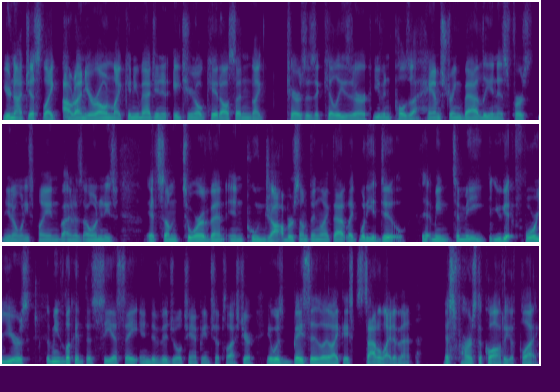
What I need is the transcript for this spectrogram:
you're not just like out on your own. Like, can you imagine an 18 year old kid all of a sudden like tears his Achilles or even pulls a hamstring badly in his first, you know, when he's playing on his own and he's at some tour event in Punjab or something like that? Like, what do you do? I mean, to me, you get four years. I mean, look at the CSA individual championships last year. It was basically like a satellite event as far as the quality of play.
